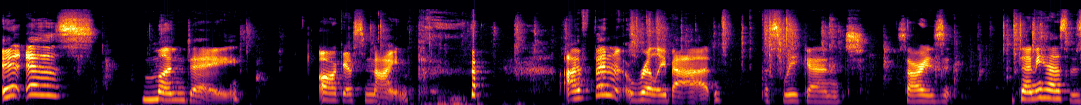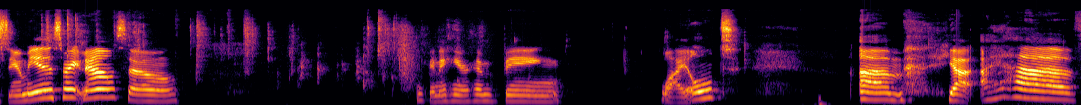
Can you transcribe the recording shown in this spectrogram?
It is Monday, August 9th. I've been really bad this weekend. Sorry, Z- Denny has the zoomiest right now, so you're gonna hear him being wild. Um, yeah, I have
